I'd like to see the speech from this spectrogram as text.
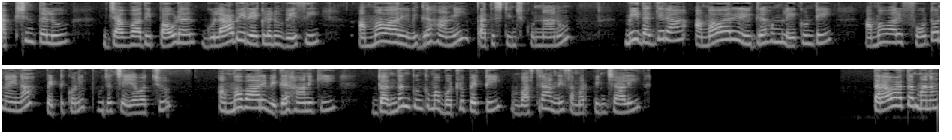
అక్షింతలు జవ్వాది పౌడర్ గులాబీ రేకులను వేసి అమ్మవారి విగ్రహాన్ని ప్రతిష్ఠించుకున్నాను. మీ దగ్గర అమ్మవారి విగ్రహం లేకుంటే అమ్మవారి ఫోటోనైనా పెట్టుకొని పూజ చేయవచ్చు. అమ్మవారి విగ్రహానికి గంధం కుంకుమ బొట్లు పెట్టి వస్త్రాన్ని సమర్పించాలి. తర్వాత మనం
